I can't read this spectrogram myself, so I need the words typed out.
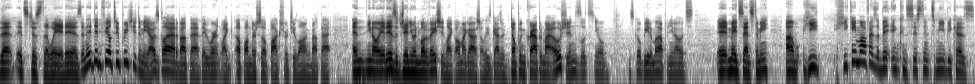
that it's just the way it is, and it didn't feel too preachy to me. I was glad about that. They weren't like up on their soapbox for too long about that. And you know, it is a genuine motivation. Like, oh my gosh, all these guys are dumping crap in my oceans. Let's you know, let's go beat them up. And, You know, it's it made sense to me. Um, he he came off as a bit inconsistent to me because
